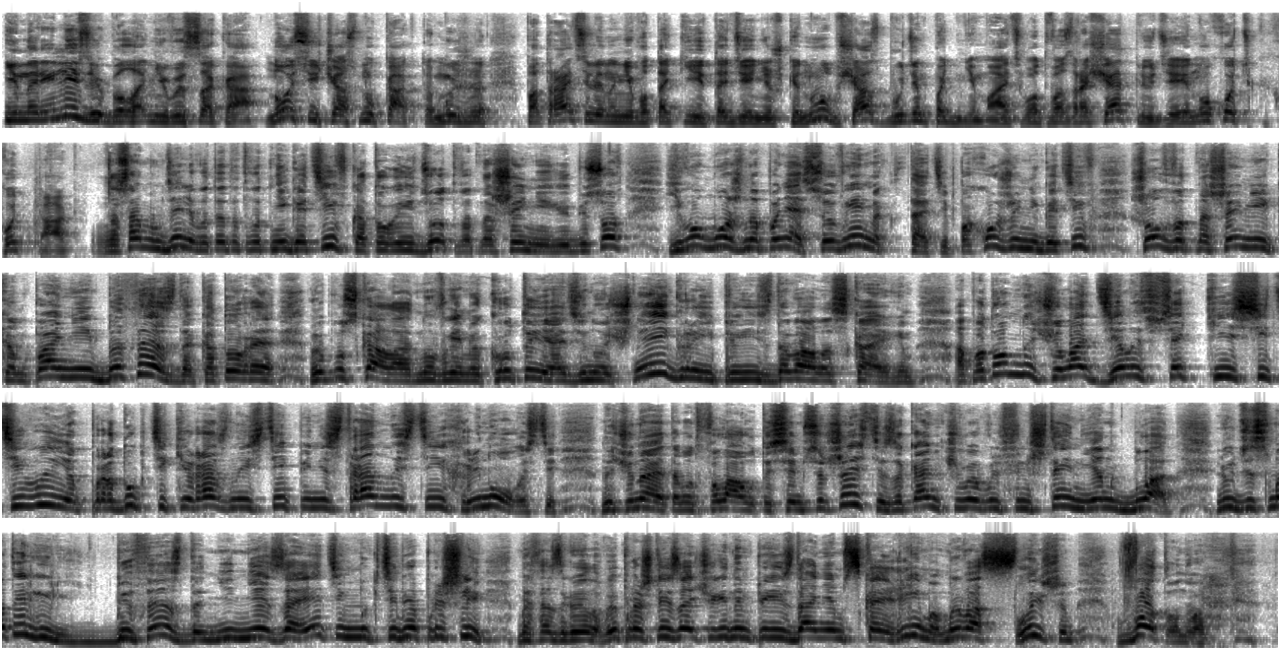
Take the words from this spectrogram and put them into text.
и на релизе была невысока. Но сейчас, ну как-то, мы же потратили на него такие-то денежки. Ну, сейчас будем поднимать. Вот возвращать людей, ну хоть, хоть так. На самом деле, вот этот вот негатив, который идет в отношении Ubisoft, его можно понять. В свое время, кстати, похожий негатив шел в отношении компании Bethesda, которая выпускала одно время крутые одиночные игры и переиздавала Skyrim, а потом начала делать всякие сетевые продуктики разной степени странности и хреновости. Начиная начиная там от Fallout 76 и заканчивая Wolfenstein Youngblood. Люди смотрели и говорили, Bethesda, не, не за этим мы к тебе пришли. Bethesda говорила, вы пришли за очередным переизданием Skyrim, мы вас слышим, вот он вам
